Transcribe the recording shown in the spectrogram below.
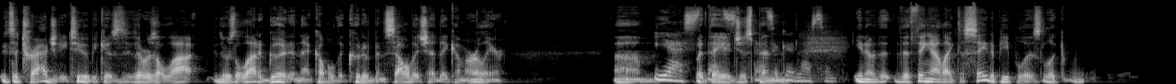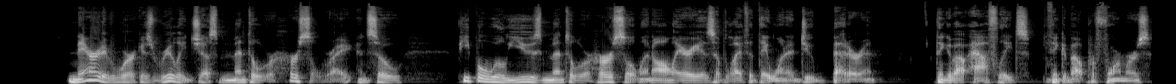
it's a tragedy too because there was a lot there was a lot of good in that couple that could have been salvaged had they come earlier. Um, yes, but they had just that's been a good lesson. You know, the the thing I like to say to people is, look, narrative work is really just mental rehearsal, right? And so people will use mental rehearsal in all areas of life that they want to do better in. Think about athletes. Think about performers.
